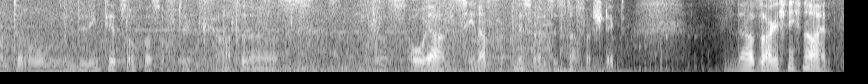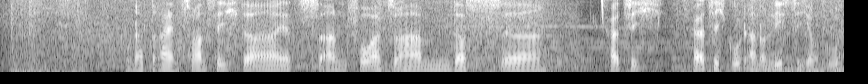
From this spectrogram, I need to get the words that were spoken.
Und da oben blinkt jetzt auch was auf der Karte. Was ist irgendwas? Oh ja, ein 10er Pack Missiles ist da versteckt. Da sage ich nicht nein. 123 da jetzt an Vorrat zu haben, das äh, hört, sich, hört sich gut an und liest sich auch gut.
